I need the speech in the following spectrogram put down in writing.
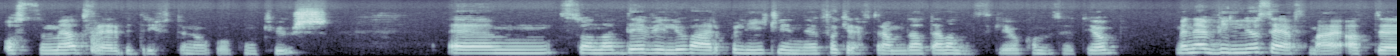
også med at flere bedrifter nå går konkurs. Um, sånn at det vil jo være på lik linje for kreftrammede at det er vanskelig å komme seg ut i jobb. Men jeg vil jo se for meg at det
